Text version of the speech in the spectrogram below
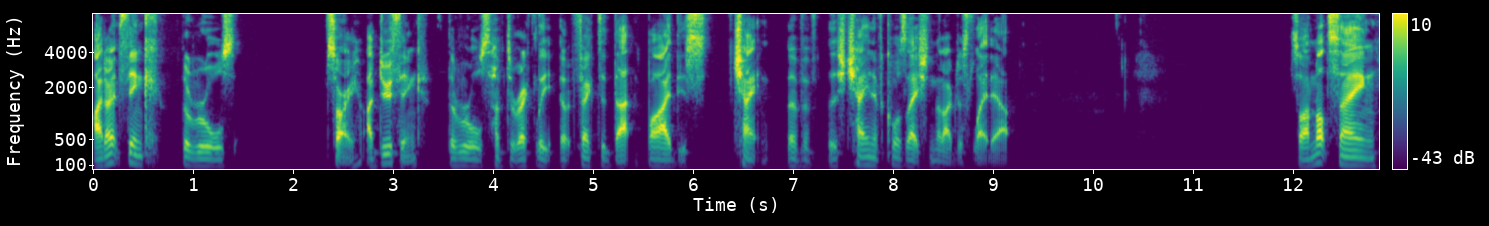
I don't think the rules sorry, I do think the rules have directly affected that by this chain of this chain of causation that I've just laid out. So I'm not saying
